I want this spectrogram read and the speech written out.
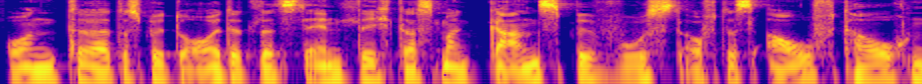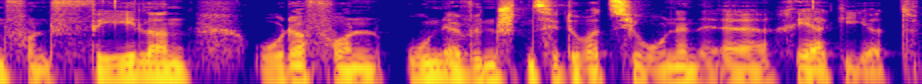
Und äh, das bedeutet letztendlich, dass man ganz bewusst auf das Auftauchen von Fehlern oder von unerwünschten Situationen äh, reagiert.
